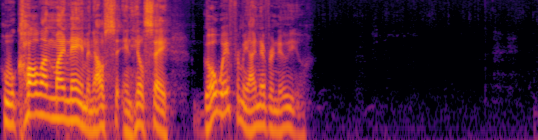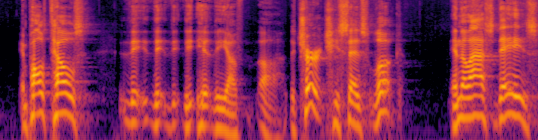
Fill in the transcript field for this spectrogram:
who will call on my name, and, I'll say, and he'll say, Go away from me, I never knew you. And Paul tells the, the, the, the, uh, uh, the church, he says, Look, in the last days,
